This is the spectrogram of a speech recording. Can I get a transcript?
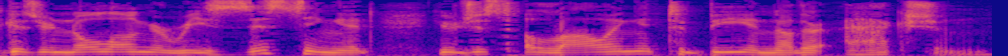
Because you're no longer resisting it, you're just allowing it to be another action.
